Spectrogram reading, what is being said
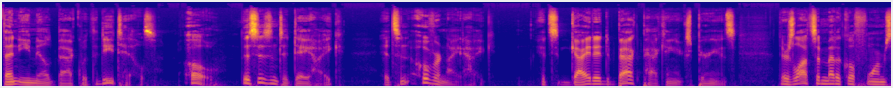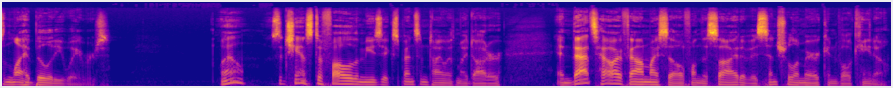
then emailed back with the details. Oh, this isn't a day hike, it's an overnight hike. It's guided backpacking experience. There's lots of medical forms and liability waivers. Well, it's a chance to follow the music, spend some time with my daughter, and that's how I found myself on the side of a Central American volcano.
